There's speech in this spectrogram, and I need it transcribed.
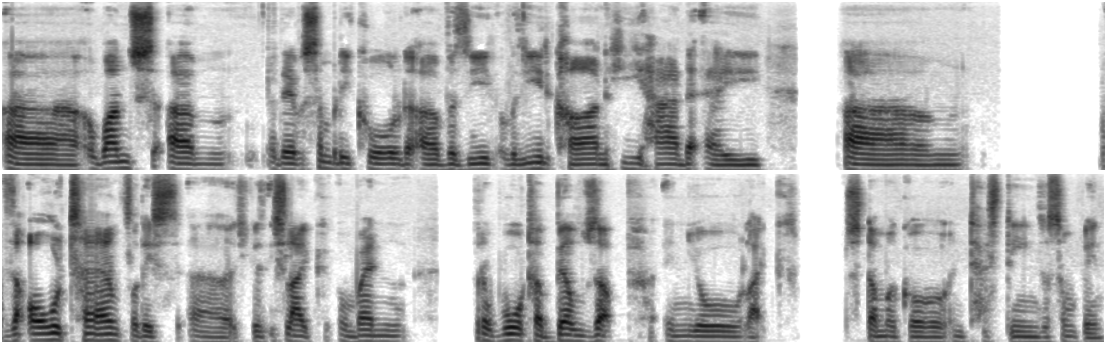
Uh, once um, there was somebody called uh, Wazir, Wazir Khan. He had a um, the old term for this uh, it's like when the water builds up in your like stomach or intestines or something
